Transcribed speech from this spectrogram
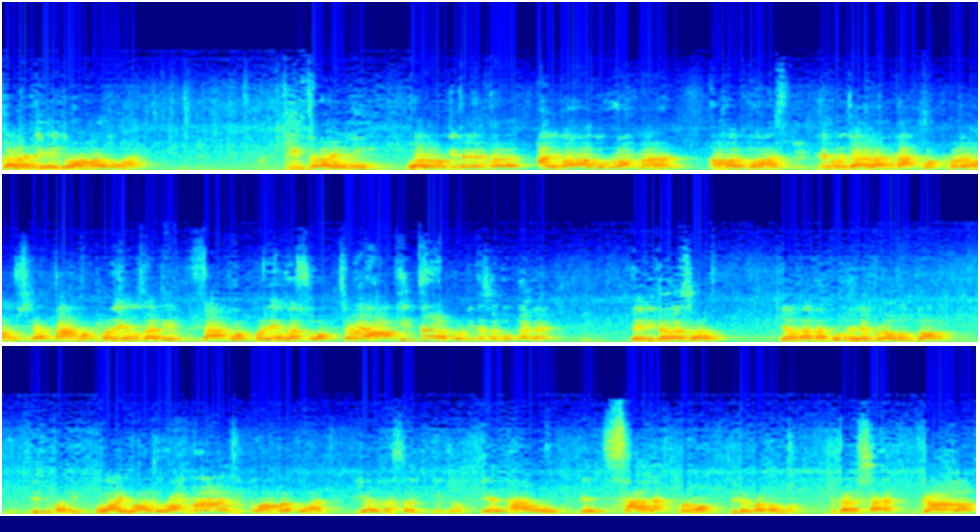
Karena dia itu hamba Tuhan. Kita ini walaupun kita kata ibadur rahman, hamba Tuhan, dia berjalan takut kepada manusia, takut kepada yang zalim, takut kepada yang rasuah. Sampai hak kita pun kita sanggup gadai. Dan kita rasa yang tak takut hanya kepada Allah Taala. Itu balik. Wa ibadur rahman itu hamba Tuhan. Dia rasa hina. Dia tahu. Dia sangat lemah di depan Allah. Tetapi sangat gagah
